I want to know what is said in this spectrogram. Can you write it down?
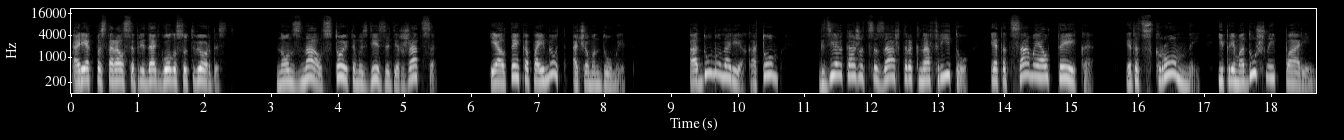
Орек постарался придать голосу твердость. Но он знал, стоит ему здесь задержаться, и Алтейка поймет, о чем он думает. А думал Орех о том, где окажется завтра к Нафриту этот самый Алтейка, этот скромный и прямодушный парень.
